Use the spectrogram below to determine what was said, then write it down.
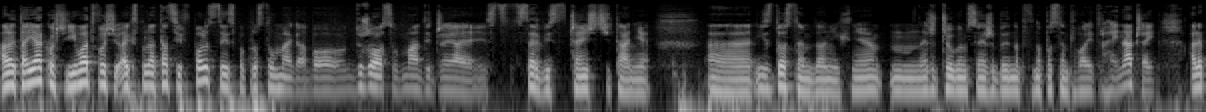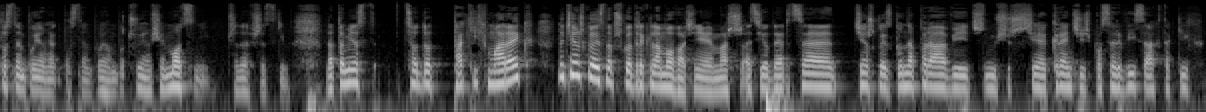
Ale ta jakość i łatwość eksploatacji w Polsce jest po prostu mega, bo dużo osób ma DJI, jest serwis części tanie, e, jest dostęp do nich, nie? Mm, życzyłbym sobie, żeby na pewno postępowali trochę inaczej, ale postępują jak postępują, bo czują się mocni przede wszystkim. Natomiast co do takich marek, no ciężko jest na przykład reklamować, nie wiem, masz SJRC, ciężko jest go naprawić, musisz się kręcić po serwisach takich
